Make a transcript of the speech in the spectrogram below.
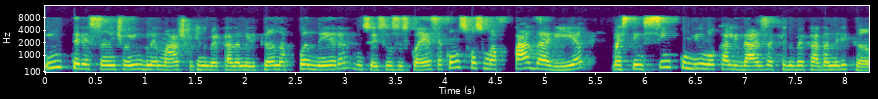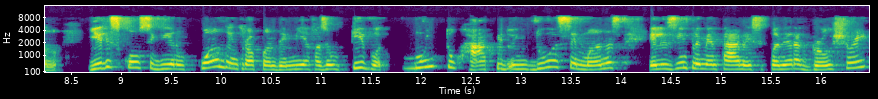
interessante ou emblemático aqui no mercado americano, a Paneira, não sei se vocês conhecem, é como se fosse uma padaria, mas tem 5 mil localidades aqui no mercado americano. E eles conseguiram, quando entrou a pandemia, fazer um pivot muito rápido, em duas semanas, eles implementaram esse Paneira Grocery,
